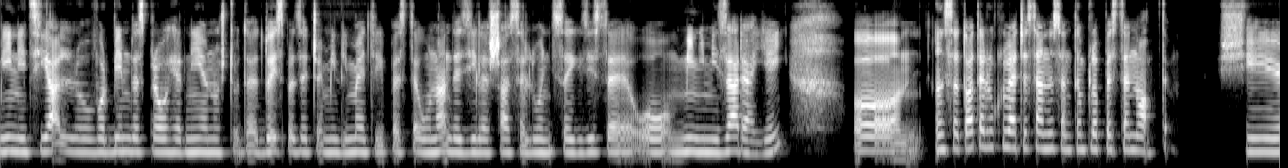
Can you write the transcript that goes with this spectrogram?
inițial vorbim despre o hernie, nu știu, de 12 mm peste un an de zile, 6 luni, să existe o minimizare a ei, Uh, însă toate lucrurile acestea nu se întâmplă peste noapte. Și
